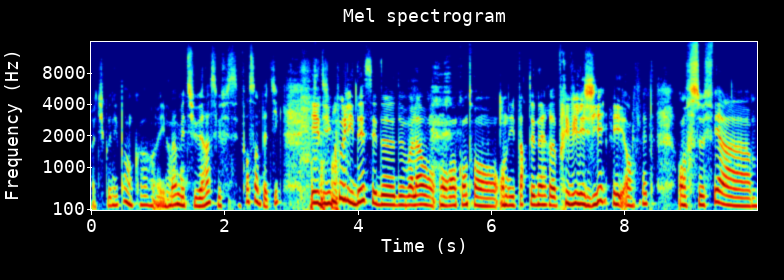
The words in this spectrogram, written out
Bah, tu connais pas encore, Emma, mais tu verras, c'est, fort sympathique. Et du coup, l'idée, c'est de, voilà, on, rencontre, on, est partenaire privilégié. Et en fait, on se fait un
